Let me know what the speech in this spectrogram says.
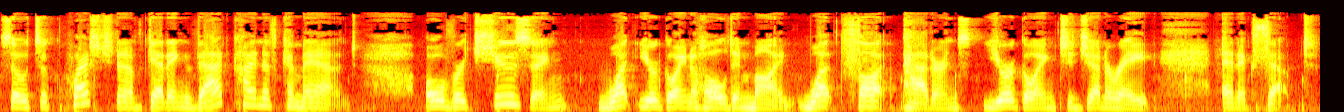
So it's a question of getting that kind of command over choosing what you're going to hold in mind, what thought patterns you're going to generate and accept.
